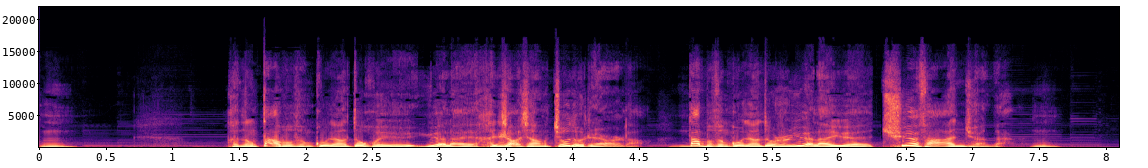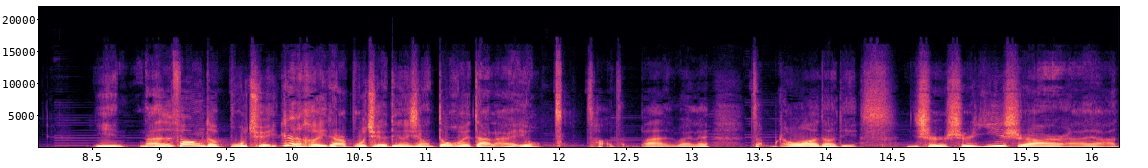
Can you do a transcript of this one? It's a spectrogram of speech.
嗯，可能大部分姑娘都会越来很少像啾啾这样的，大部分姑娘都是越来越缺乏安全感。嗯你男方的不确任何一点不确定性都会带来哟，操怎么办？外来怎么着啊？到底你是是一是二啊？哎呀，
